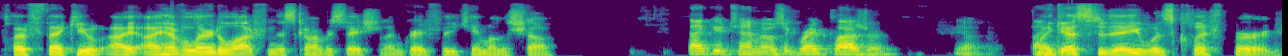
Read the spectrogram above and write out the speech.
Cliff, thank you. I, I have learned a lot from this conversation. I'm grateful you came on the show. Thank you, Tim. It was a great pleasure. Yeah. My you. guest today was Cliff Berg.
